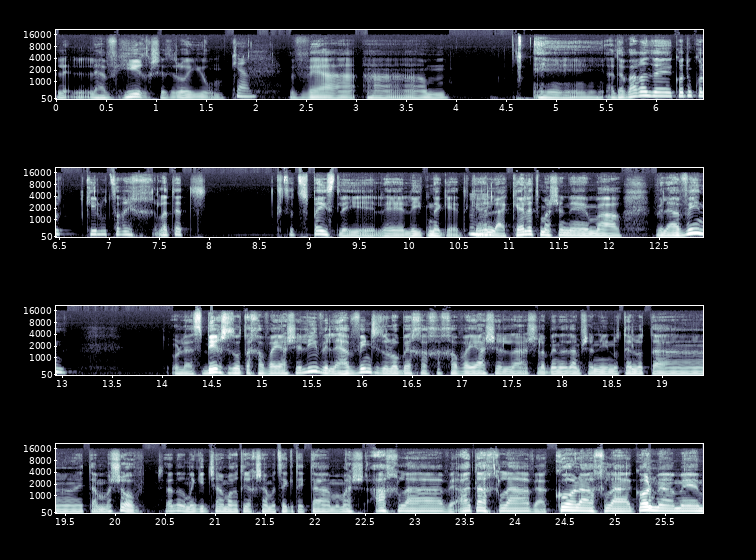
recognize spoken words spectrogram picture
להבהיר שזה לא איום. כן. וה... Uh, הדבר הזה, קודם כל, כאילו צריך לתת קצת space ל- ל- להתנגד, mm-hmm. כן? לעכל את מה שנאמר ולהבין, או להסביר שזאת החוויה שלי, ולהבין שזו לא בהכרח החוויה של, של הבן אדם שאני נותן לו את המשוב, בסדר? נגיד שאמרתי לך שהמצגת הייתה ממש אחלה, ואת אחלה, והכל אחלה, הכל מהמם,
